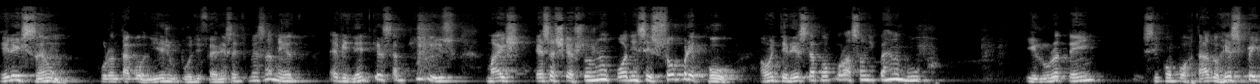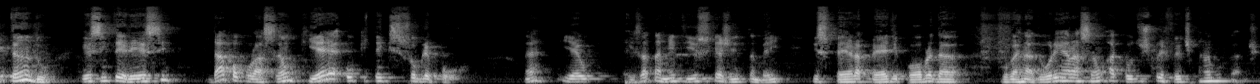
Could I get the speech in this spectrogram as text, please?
eleição, por antagonismo, por diferença de pensamento. É evidente que ele sabe tudo isso, mas essas questões não podem se sobrepor ao interesse da população de Pernambuco. E Lula tem se comportado respeitando esse interesse da população, que é o que tem que se sobrepor. Né? E é exatamente isso que a gente também espera, pede, cobra da governadora em relação a todos os prefeitos pernambucanos.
